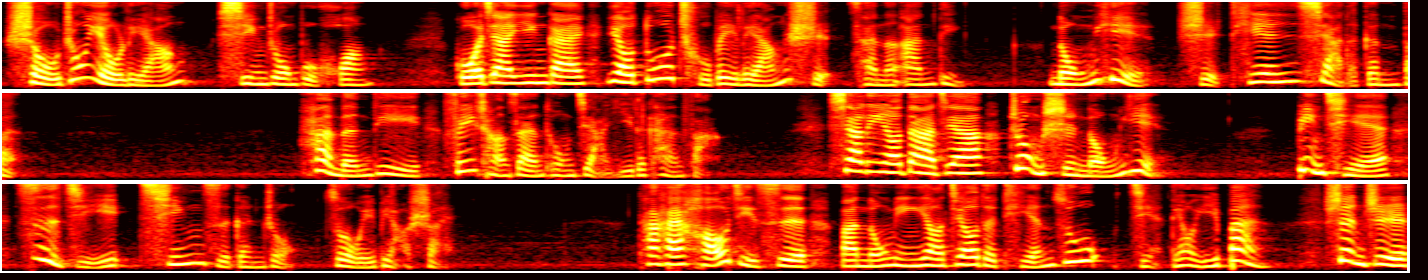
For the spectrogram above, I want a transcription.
手中有粮，心中不慌，国家应该要多储备粮食，才能安定。农业是天下的根本。汉文帝非常赞同贾谊的看法，下令要大家重视农业，并且自己亲自耕种作为表率。他还好几次把农民要交的田租减掉一半，甚至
